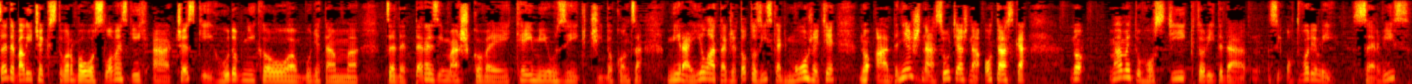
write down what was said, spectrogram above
CD balíček s tvorbou slovenských a českých hudobníkov. Bude tam CD Terezy Maškovej, K-Music či dokonca Mira Jila, takže toto získať môžete. No a dnešná súťažná otázka, no máme tu hostí, ktorí teda si otvorili servis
